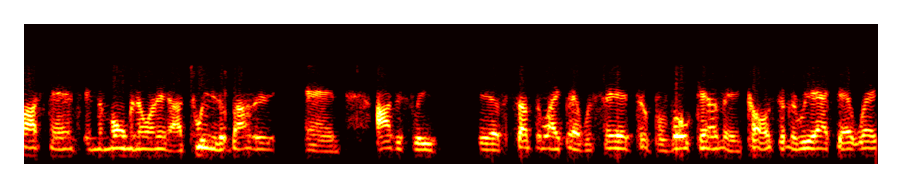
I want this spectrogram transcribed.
my stance in the moment on it. I tweeted about it, and obviously, if something like that was said to provoke him and cause him to react that way,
